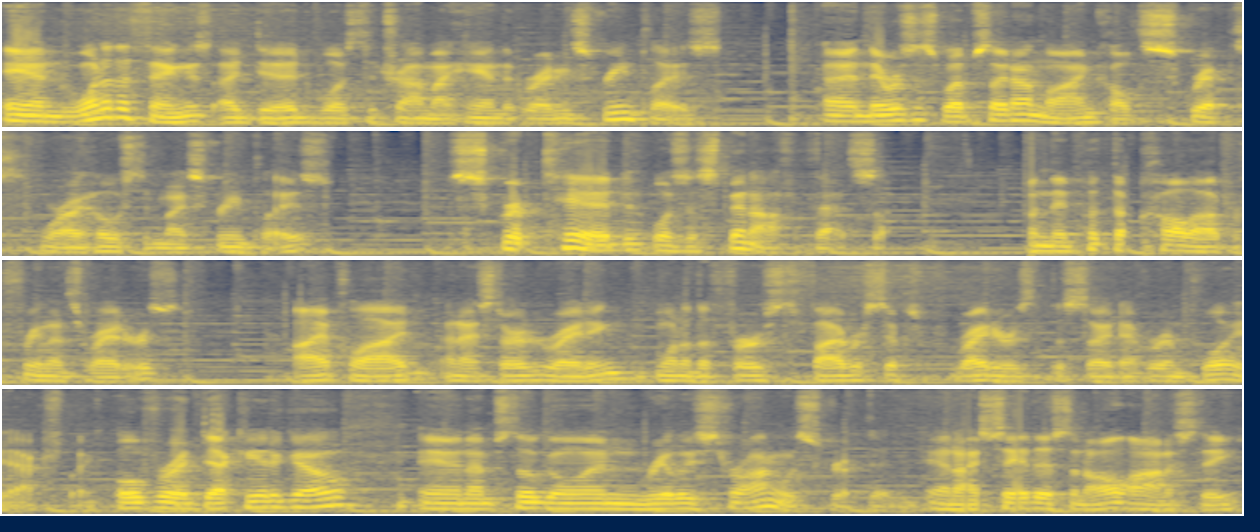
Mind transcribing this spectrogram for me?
And one of the things I did was to try my hand at writing screenplays. And there was this website online called Scripped where I hosted my screenplays. Scripted was a spin off of that site. When they put the call out for freelance writers, I applied and I started writing, one of the first five or six writers that the site ever employed, actually. Over a decade ago, and I'm still going really strong with scripted. And I say this in all honesty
